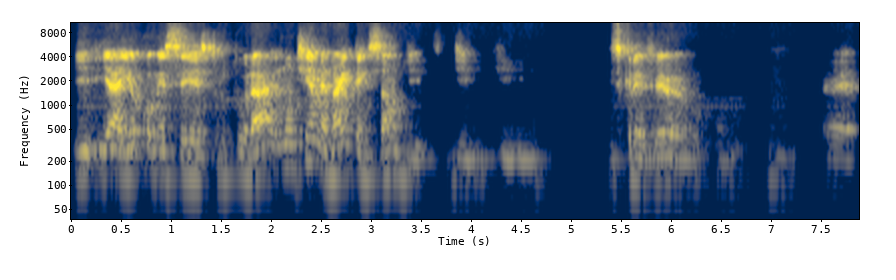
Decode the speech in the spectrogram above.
E, e aí eu comecei a estruturar. Eu não tinha a menor intenção de, de, de escrever um, é,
